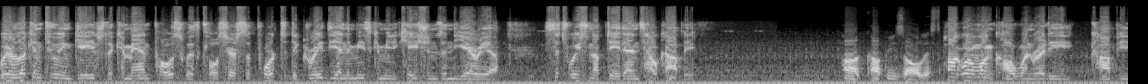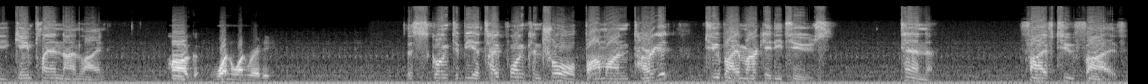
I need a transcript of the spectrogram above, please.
We are looking to engage the command post with close air support to degrade the enemy's communications in the area. Situation update ends. How copy? Hog copies all list. Hog 1-1, call when ready. Copy. Game plan 9 line. Hog 1-1 ready. This is going to be a Type 1 control. Bomb on target. 2 by Mark 82s. 10. 525.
